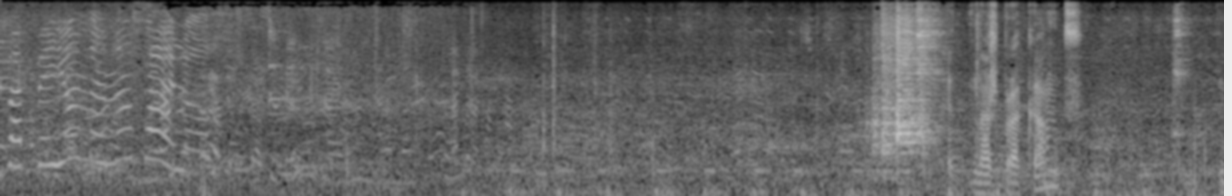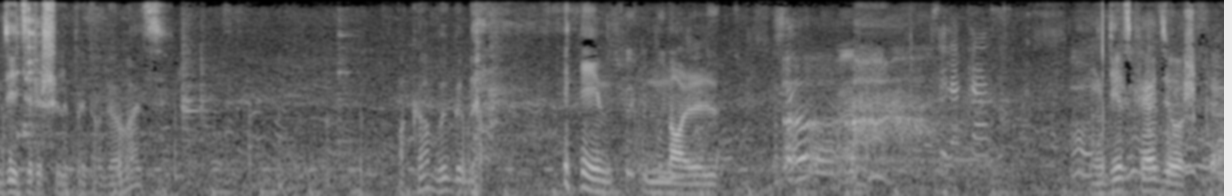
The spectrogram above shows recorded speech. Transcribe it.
pas payé maintenant ça alors. Наш бракант. Дети решили приторговать. Пока выгода ноль. Детская одежка,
